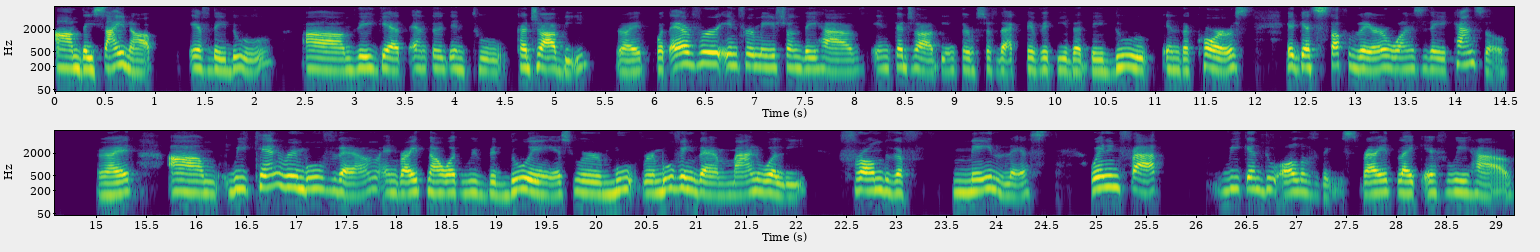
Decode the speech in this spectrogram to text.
Um, they sign up if they do. Um, they get entered into Kajabi, right? Whatever information they have in Kajabi in terms of the activity that they do in the course, it gets stuck there once they cancel, right? Um, we can remove them. And right now, what we've been doing is we're mo- removing them manually from the main list when in fact we can do all of these right like if we have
